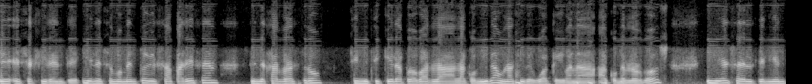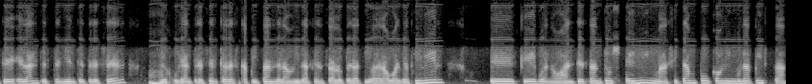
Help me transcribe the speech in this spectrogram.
eh, ese accidente. Y en ese momento desaparecen sin dejar rastro, sin ni siquiera probar la, la comida, una fideuá que iban a, a comer los dos. Y es el teniente, el antes teniente Treser, Julián Treser, que ahora es capitán de la Unidad Central Operativa de la Guardia Civil, eh, que bueno, ante tantos enigmas y tan poca o ninguna pista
